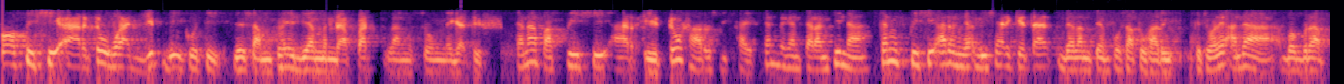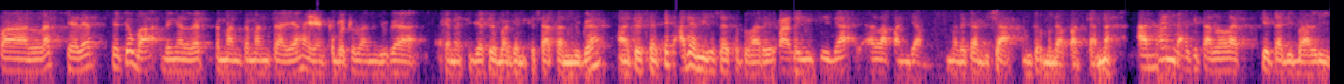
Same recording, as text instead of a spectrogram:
Oh, PCR itu wajib diikuti jadi sampai dia mendapat langsung negatif. Kenapa? PCR itu harus dikaitkan dengan karantina. Kan PCR nggak bisa kita dalam tempo satu hari. Kecuali ada beberapa lab, saya lihat, saya coba dengan lab teman-teman saya yang kebetulan juga karena juga saya bagian kesehatan juga. Nah, itu saya cek ada yang bisa satu hari. Paling tidak 8 jam mereka bisa untuk mendapatkan. Nah, ada enggak kita lab kita di Bali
